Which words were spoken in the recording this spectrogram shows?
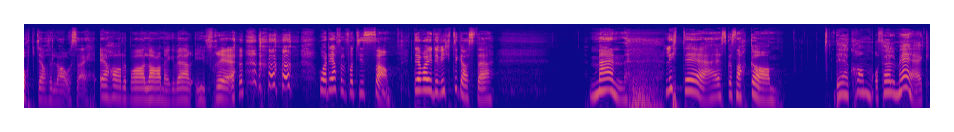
opp der så la hun seg. Jeg har det bra, la meg være i fred. hun hadde iallfall fått tissa. Det var jo det viktigste. Men litt det jeg skal snakke om, det er 'kom og følg meg'.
